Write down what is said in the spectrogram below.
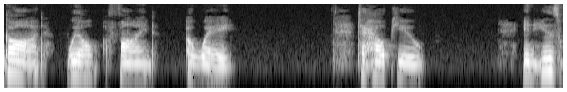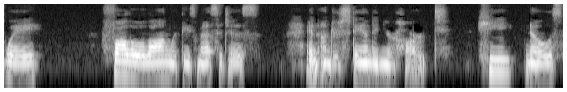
God, will find a way to help you in His way follow along with these messages and understand in your heart. He knows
